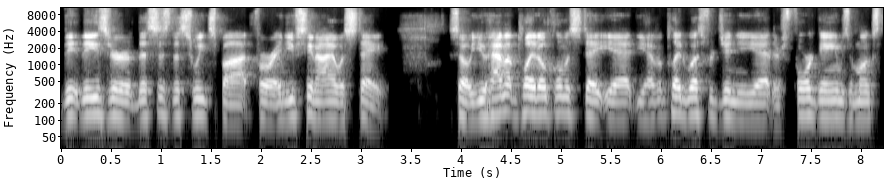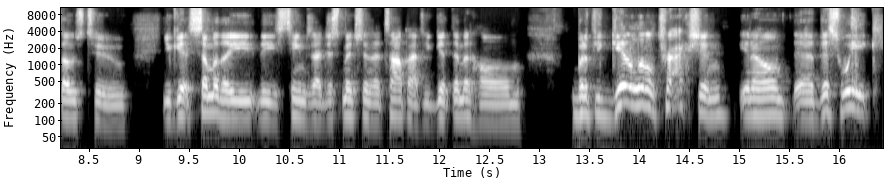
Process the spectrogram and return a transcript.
The, these are this is the sweet spot for, and you've seen Iowa State. So you haven't played Oklahoma State yet. You haven't played West Virginia yet. There's four games amongst those two. You get some of the these teams I just mentioned in the top half. You get them at home, but if you get a little traction, you know, uh, this week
